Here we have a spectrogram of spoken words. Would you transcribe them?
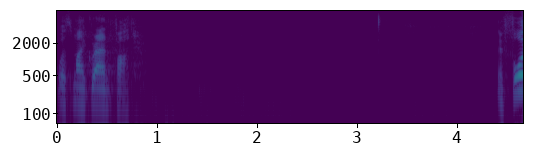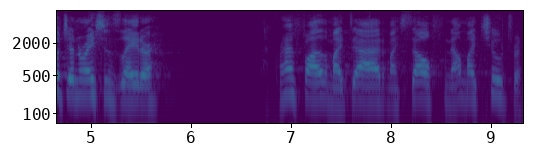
was my grandfather. And four generations later, my grandfather, my dad, myself, now my children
